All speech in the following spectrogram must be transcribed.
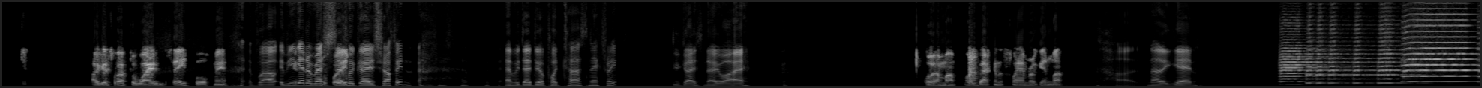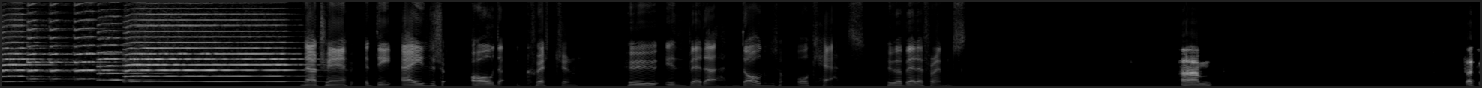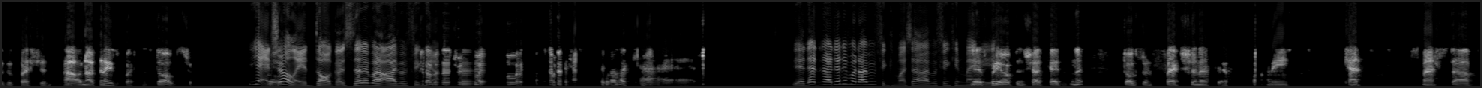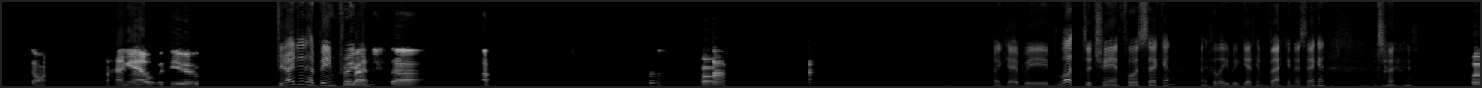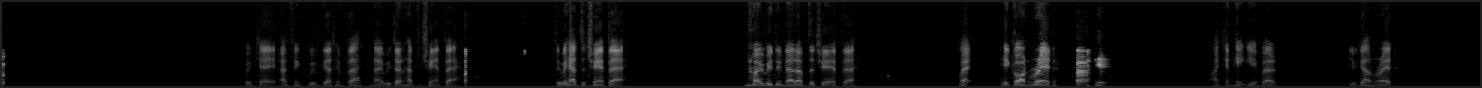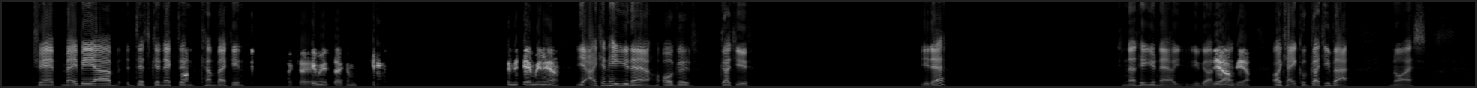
I guess we'll have to wait and see, Pork Man. Well, if you get arrested for going shopping, and we don't do a podcast next week, you guys know why. Well, I'm, uh, I'm back in the slammer again, mate. Uh, not again. Now, champ, at the age-old question: Who is better, dogs or cats? Who are better friends? Um, that's a good question. Oh no, it's an easy question. It's dogs. Yeah, Sure. surely a dog. Is that what I've been thinking? like cat. Yeah, that, no, that's what I've been thinking myself. I've been thinking maybe. Yeah, it's pretty open and shut case, isn't it? Dogs are affectionate, they're funny. Cats smash stuff, don't hang out with you, Do you know that have been scratch proven? stuff. Okay, we let the champ for a second. Hopefully, we get him back in a second. okay, I think we've got him back. No, we don't have the champ back. Do we have the champ back? No, we do not have the champ back. Wait, he gone red. I can hear you, but you gone red. Champ, maybe um disconnect and come back in. Okay, give me a second. Can you hear me now? Yeah, I can hear you now. All good. Got you. You there? Cannot hear you now. You- got Yeah, I'm here. Okay, cool. Got you back. Nice.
